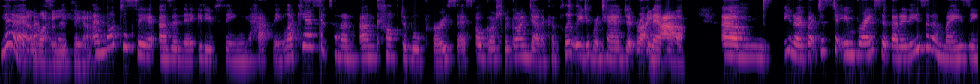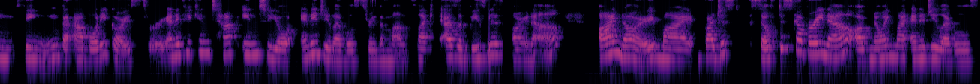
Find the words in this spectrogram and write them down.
Yeah, absolutely. And not to see it as a negative thing happening. Like, yes, it's an un- uncomfortable process. Oh gosh, we're going down a completely different tangent right we now. Are um, you know, but just to embrace it that it is an amazing thing that our body goes through. And if you can tap into your energy levels through the month, like as a business owner, I know my, by just self discovery now of knowing my energy levels,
